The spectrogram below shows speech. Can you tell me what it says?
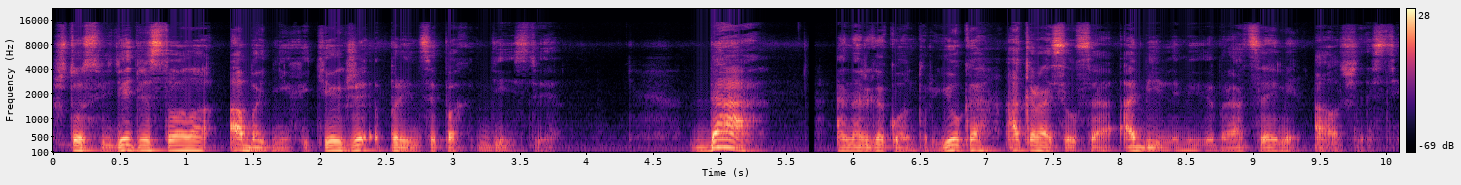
что свидетельствовало об одних и тех же принципах действия. Да, энергоконтур Юка окрасился обильными вибрациями алчности.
